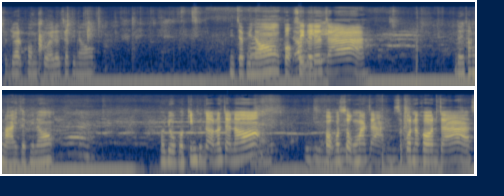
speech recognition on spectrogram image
สุดยอดความสวยเลยจ้ะพี่น้อง นี่จ้ะพี่น้องปอกเสร็จเลยเด้อจ้า ได้ทั้งหลายจ้ะพี่น้อง พออยู่พอกินคือเก่านะจ้ะเนาะของมาส่งมาจากสกลนครจ้าแ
